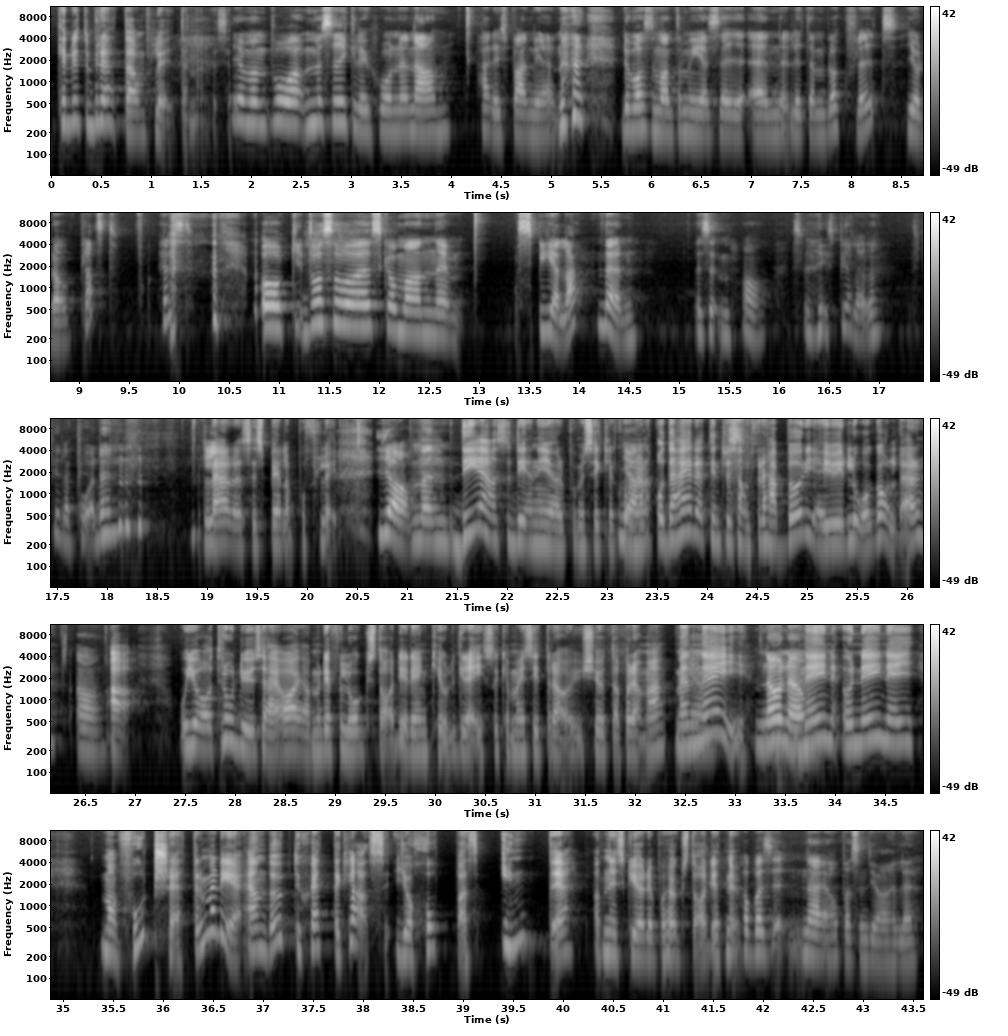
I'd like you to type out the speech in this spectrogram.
Kan du inte berätta om flöjten Alice? ja men på musiklektionerna här i Spanien då måste man ta med sig en liten blockflöjt gjord av plast helst. Och då så ska man eh, spela den. Alltså, ja, sp- spela den. Spela på den. Lära sig spela på flöjt. ja men Det är alltså det ni gör på musiklektionerna. Ja. Och det här är rätt intressant för det här börjar ju i låg ålder. ja. Ja. Och jag trodde ju så här, ja ja men det är för lågstadie, det är en kul grej så kan man ju sitta där och tjuta på den va. Men Ja. nej! No, no. Nej, och nej, nej. Man fortsätter med det ända upp till sjätte klass. Jag hoppas inte att ni ska göra det på högstadiet nu. Hoppas, nej hoppas inte jag heller.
